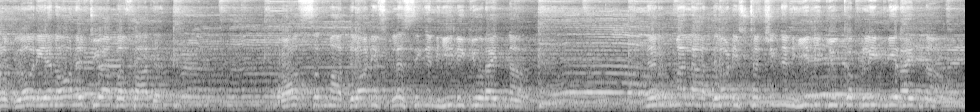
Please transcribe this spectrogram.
All glory and honor to you, Abba Father. Rosamma, the Lord is blessing and healing you right now. Nirmala, the Lord is touching and healing you completely right now.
